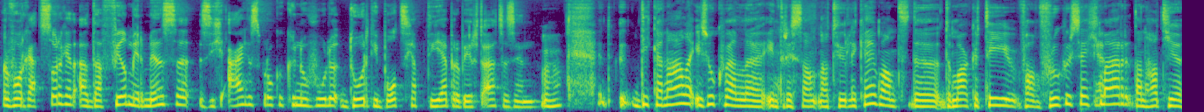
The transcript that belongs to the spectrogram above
ervoor gaat zorgen dat veel meer mensen zich aangesproken kunnen voelen door die boodschap die jij probeert uit te zenden. Mm -hmm. Die kanalen is ook wel uh, interessant natuurlijk, hè? want de, de marketeer van vroeger, zeg ja. maar, dan had je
